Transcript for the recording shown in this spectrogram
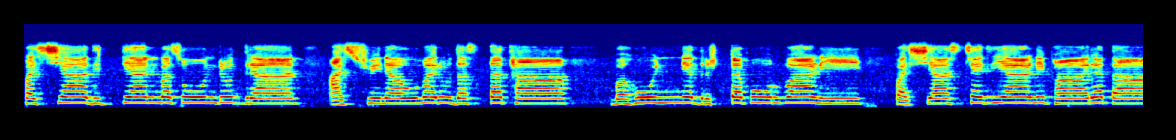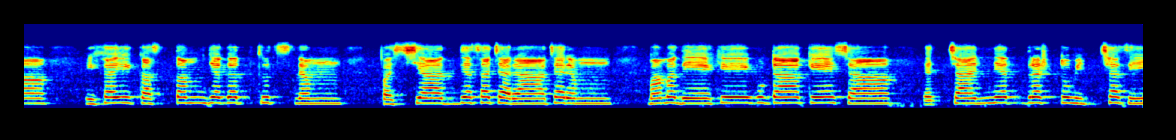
പശ്യാദിത്യാൻ വസൂൻ രുദ്രാൻ അശ്വിനൗ മരുതസ്തഥാ. ബഹൂന്യദൃഷ്ടപൂർവാണി പശ്യാശ്ചര്യാണി ഭാരത. ഇഹൈകസ്തം ജഗത്കൃത്സ്നം പശ്യാദ്യ സചരാചരം മമ ദേഹേ ഗുടാകേശ യച്ഛാന്യദ്രഷ്ടുമിച്ഛസി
